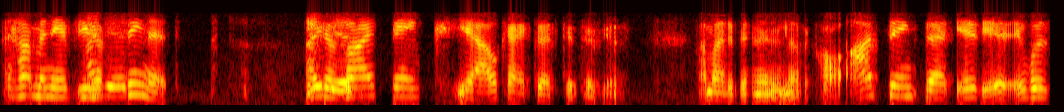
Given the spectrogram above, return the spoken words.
how many of you I have did. seen it. I Because did. I think, yeah, okay, good, good, good, good. I might have been in another call. I think that it it, it was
